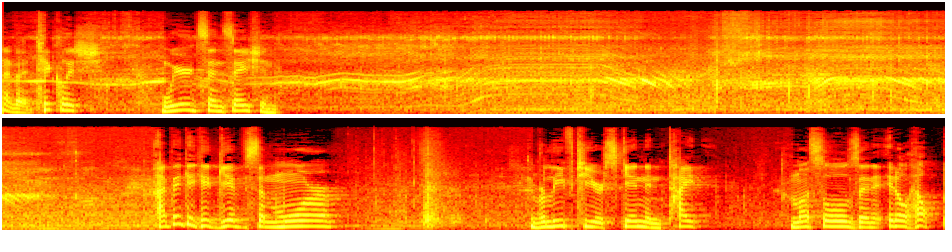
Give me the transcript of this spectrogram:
kind of a ticklish, weird sensation. I think it could give some more relief to your skin and tight muscles and it'll help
